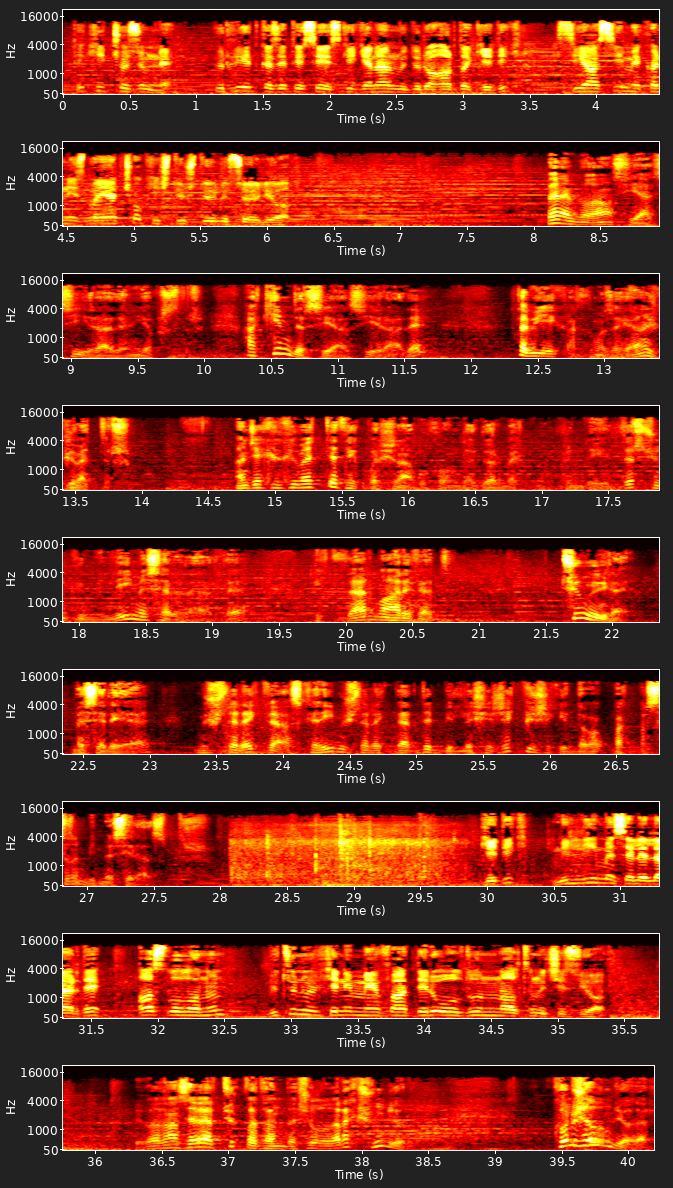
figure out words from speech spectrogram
Peki çözüm ne? Hürriyet gazetesi eski genel müdürü Arda Gedik, siyasi mekanizmaya çok iş düştüğünü söylüyor. Önemli olan siyasi iradenin yapısıdır. Ha kimdir siyasi irade? Tabii ilk aklımıza gelen hükümettir. Ancak hükümet de tek başına bu konuda görmek mümkün değildir. Çünkü milli meselelerde iktidar muhalefet tümüyle meseleye müşterek ve askeri müştereklerde birleşecek bir şekilde bak- bakmasının bilmesi lazımdır. Gedik, milli meselelerde asıl olanın bütün ülkenin menfaatleri olduğunun altını çiziyor. Vatansever Türk vatandaşı olarak şunu diyorum. Konuşalım diyorlar.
